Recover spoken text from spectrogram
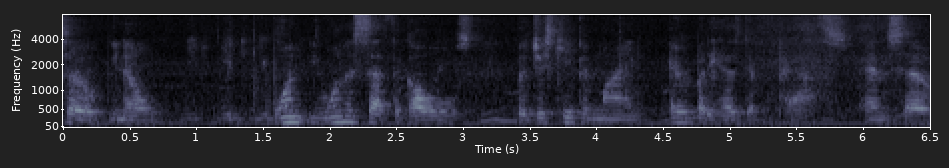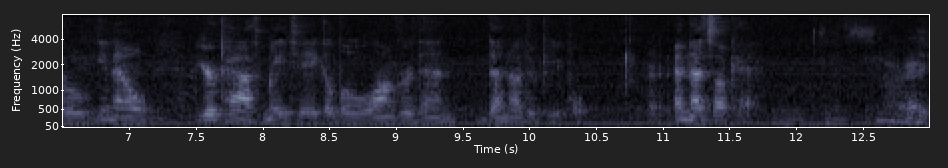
So you know, you, you, want you want to set the goals, but just keep in mind everybody has different paths, and so you know your path may take a little longer than than other people, and that's okay. All right.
